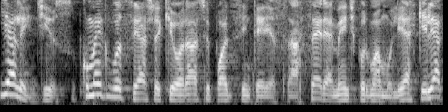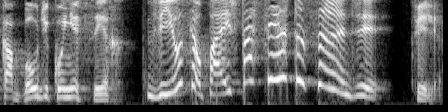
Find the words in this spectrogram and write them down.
E além disso, como é que você acha que Horácio pode se interessar seriamente por uma mulher que ele acabou de conhecer? Viu? Seu pai está certo, Sandy. Filha,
